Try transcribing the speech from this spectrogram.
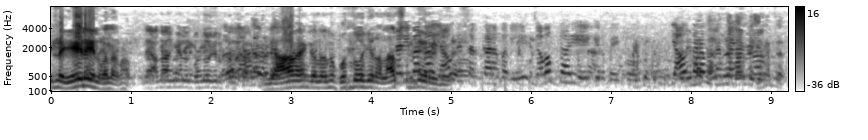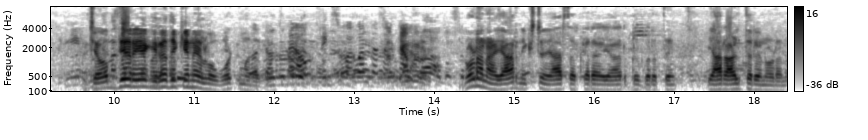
ಇಲ್ಲ ಹೇಳೇ ಇಲ್ವಲ್ಲ ನಾನು ಯಾವ ಆಂಗಲ್ ಅಲ್ಲೂ ಬಂದು ಹೋಗಿರಲ್ಲ ಸುಮ್ಮನೆ ಇರಲಿ ಇರಿ ಸರ್ಕಾರ ಬರಲಿ ಜವಾಬ್ದಾರಿ ಹೇಗಿರ್ಬೇಕು ಯಾವ ತರ ಮುಂದೆ ಜವಾಬ್ದಾರಿಯಾಗಿ ಇರೋದಕ್ಕೇನೆ ಅಲ್ವಾ ವೋಟ್ ಮಾಡೋದು ನೆಕ್ಸ್ಟ್ ಬರುವಂತ ಸರ್ಕಾರ ನೋಡೋಣ ಯಾರು ನೆಕ್ಸ್ಟ್ ಯಾರು ಸರ್ಕಾರ ಯಾರ್ದು ಬರುತ್ತೆ ಯಾರು ಆಳ್ತಾರೆ ನೋಡೋಣ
